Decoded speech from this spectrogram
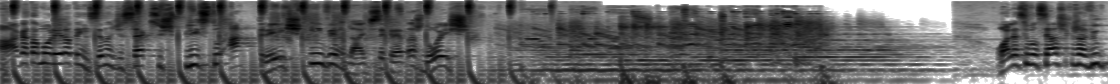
A Agatha Moreira tem cenas de sexo explícito a 3 em Verdades Secretas 2. Olha, se você acha que já viu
